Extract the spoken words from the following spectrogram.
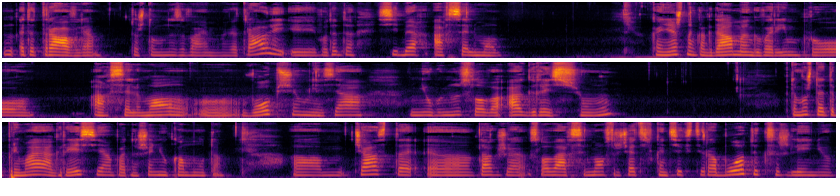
это травля, то, что мы называем травлей, и вот это cyberharcèlement. Конечно, когда мы говорим про harcèlement э, в общем, нельзя не упомянуть слово агрессию, потому что это прямая агрессия по отношению к кому-то. Часто э, также слово «harcèlement» встречается в контексте работы, к сожалению,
